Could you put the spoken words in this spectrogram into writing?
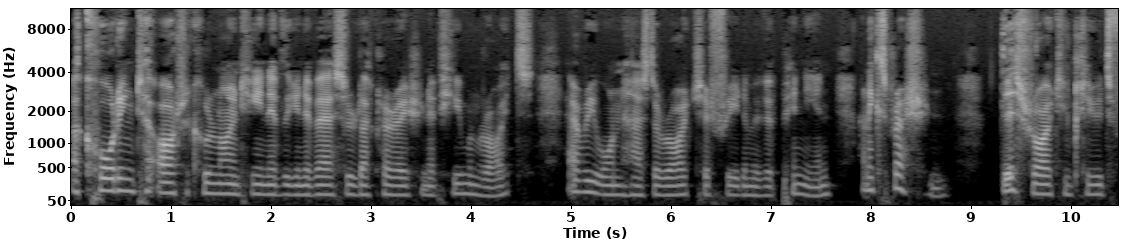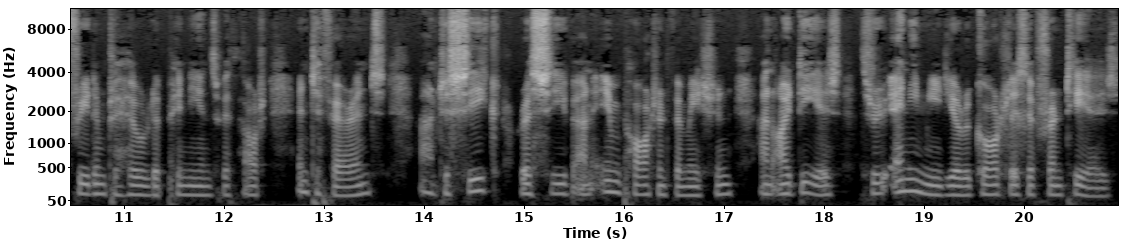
According to Article 19 of the Universal Declaration of Human Rights, everyone has the right to freedom of opinion and expression. This right includes freedom to hold opinions without interference and to seek, receive, and impart information and ideas through any media regardless of frontiers.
